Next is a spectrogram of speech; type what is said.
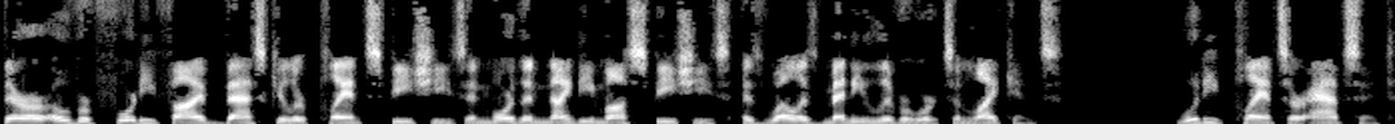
There are over 45 vascular plant species and more than 90 moss species, as well as many liverworts and lichens. Woody plants are absent.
